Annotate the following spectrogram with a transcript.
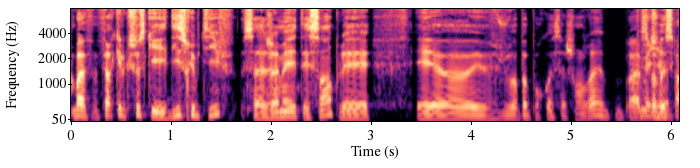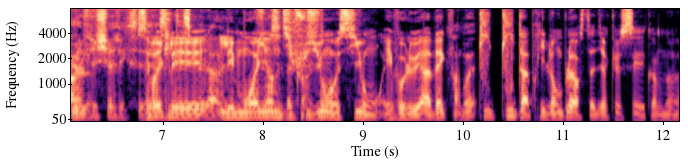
Bref, faire quelque chose qui est disruptif, ça a jamais été simple et et euh, je vois pas pourquoi ça changerait. Ouais, C'est mais pas j'avais parce pas que- réfléchi avec ces- C'est vrai que les, les moyens de diffusion aussi ont évolué avec. Enfin, Ouais. tout, tout a pris de l'ampleur. C'est-à-dire que c'est comme euh,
